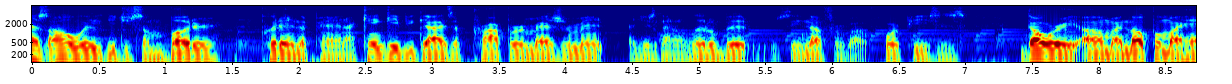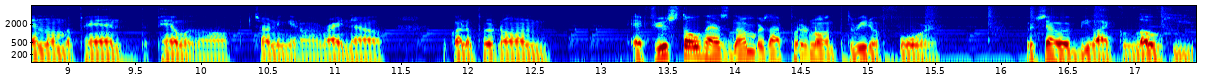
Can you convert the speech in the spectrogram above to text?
As always get you some butter put it in the pan. I can't give you guys a proper measurement. I just got a little bit it's enough for about four pieces. Don't worry um i know put my hand on the pan. The pan was off. Turning it on right now. We're gonna put it on. If your stove has numbers i put it on three to four which that would be like low heat.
